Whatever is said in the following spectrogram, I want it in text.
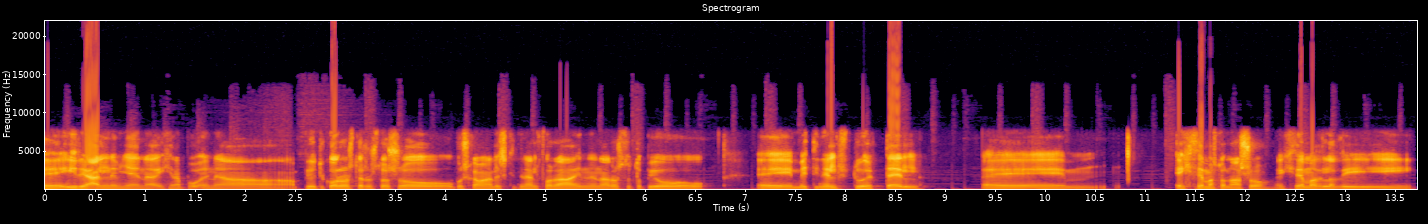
ε, η Real είναι μια, ένα, έχει ένα, ένα ποιοτικό ρόστερ, ωστόσο όπως είχαμε αναλύσει και την άλλη φορά είναι ένα ρόστερ το οποίο ε, με την έλλειψη του Ερτέλ ε, έχει θέμα στον Άσο, έχει θέμα δηλαδή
